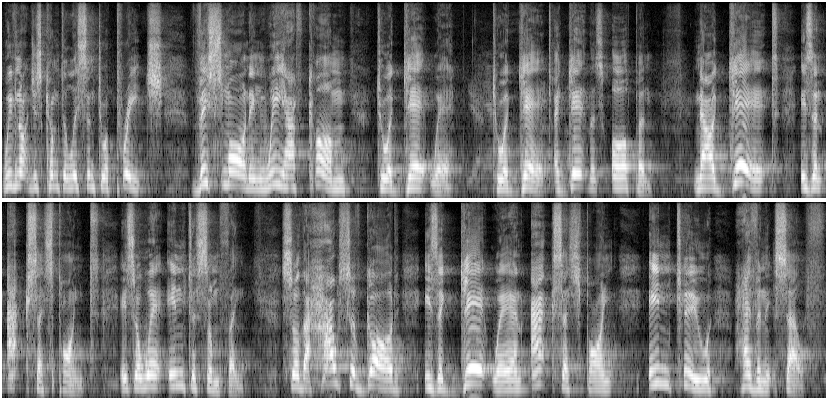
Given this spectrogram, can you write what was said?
we've not just come to listen to a preach. This morning, we have come to a gateway, to a gate, a gate that's open. Now, a gate is an access point, it's a way into something. So the house of God is a gateway, an access point into heaven itself.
